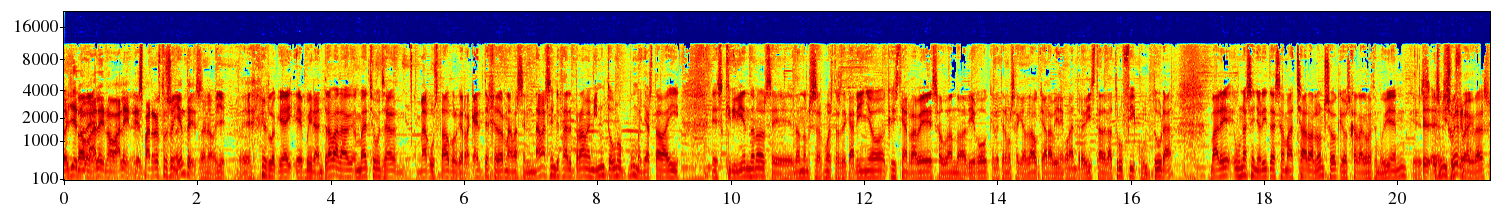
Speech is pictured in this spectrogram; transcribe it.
Oye, no Vale. vale, no vale. Es para nuestros oyentes. Bueno, oye, eh, es lo que hay. Eh, mira, entraba, la- me ha hecho mucha, me ha gustado porque Raquel Tejedor nada más, nada más empezar el programa, en minuto uno, pum, ya estaba ahí escribiéndonos, eh, dándonos esas muestras de cariño. Cristian Rabé saludando a Diego, que le tenemos aquí al lado, que ahora viene con la entrevista de la Truficultura. Vale, una señorita que se llama Charo Alonso, que Oscar la conoce muy bien, que es, Es, es eh, mi su suegra. su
